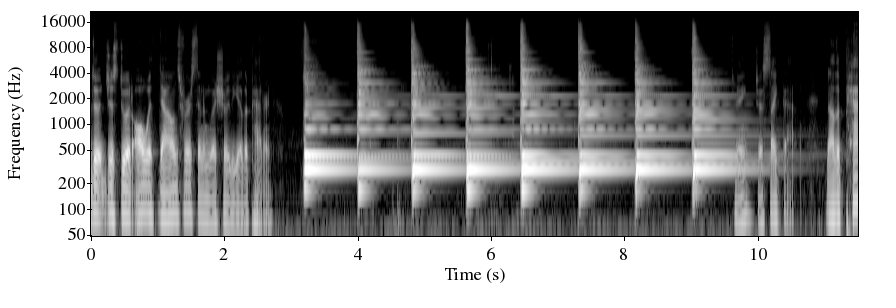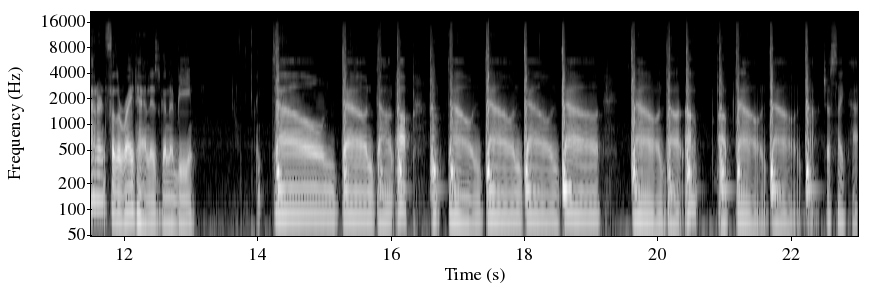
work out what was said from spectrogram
to do it, just do it all with downs first, and I'm to show you the other pattern. Okay, just like that. Now the pattern for the right hand is to be down, down, down, up, up, down, down, down, down, down, down, up, up, down, down, down, just like that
